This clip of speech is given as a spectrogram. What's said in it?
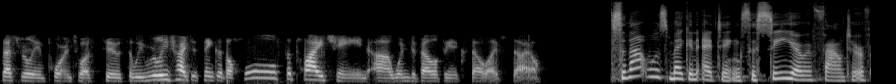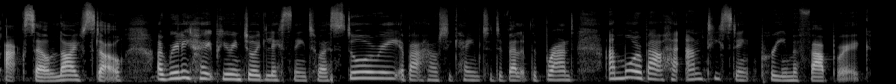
That's really important to us too. So we really tried to think of the whole supply chain uh, when developing Accel Lifestyle. So that was Megan Eddings, the CEO and founder of Accel Lifestyle. I really hope you enjoyed listening to her story about how she came to develop the brand and more about her anti stink Prema fabric.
